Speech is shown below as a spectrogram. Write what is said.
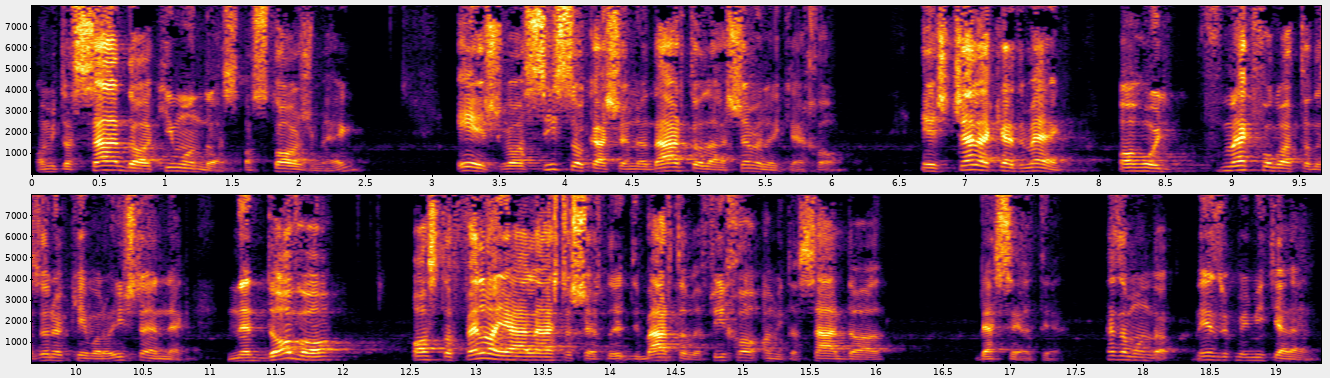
amit a száddal kimondasz, azt tartsd meg, és a sziszokásen a dártolás sem és cseleked meg, ahogy megfogadtad az örökkévaló Istennek, ne dava azt a felajánlást, a sertőti bártave fiha, amit a száddal beszéltél. Ez a mondat. Nézzük, hogy mit jelent.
